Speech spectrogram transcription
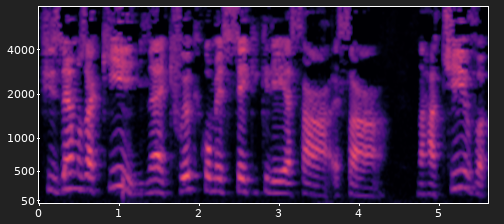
fizemos aqui, né, que foi eu que comecei, que criei essa, essa narrativa,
